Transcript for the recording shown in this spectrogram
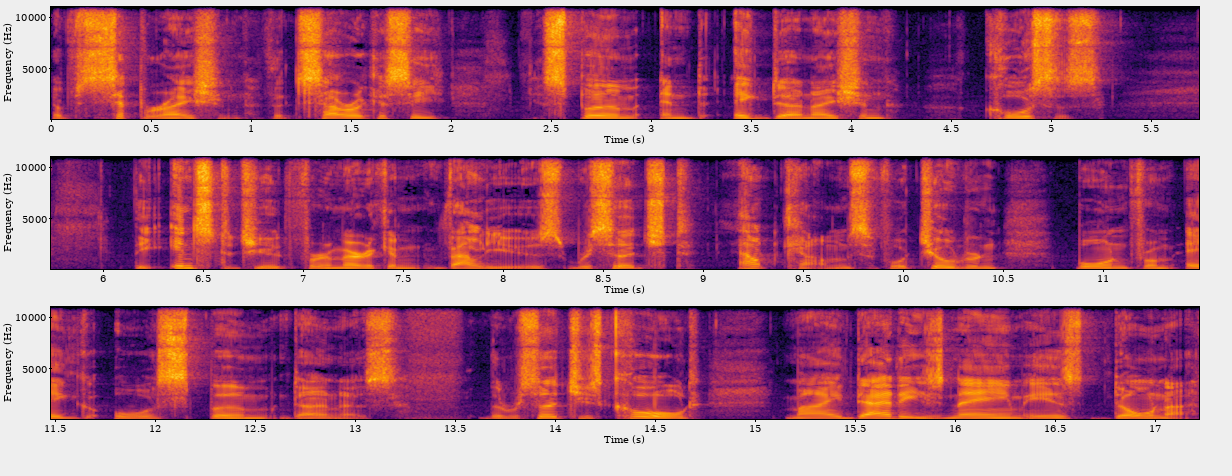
of separation that surrogacy, sperm, and egg donation causes. The Institute for American Values researched outcomes for children born from egg or sperm donors. The research is called My Daddy's Name is Donor.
